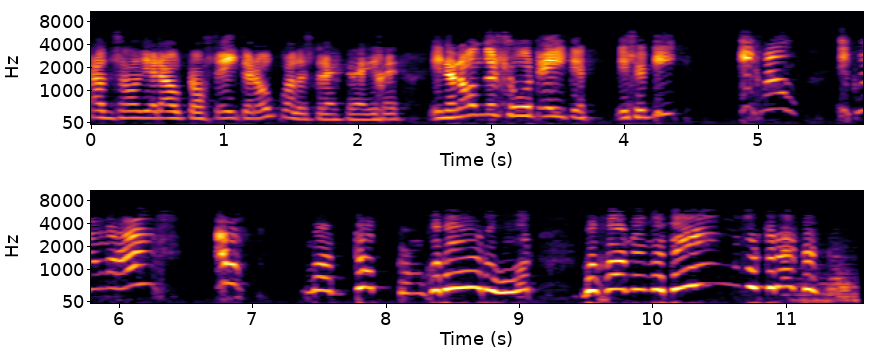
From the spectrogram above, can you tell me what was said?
Dan zal je nou toch zeker ook wel eens trek krijgen in een ander soort eten, is het niet? Ik wil, ik wil naar huis. Oh. Maar dat kan gebeuren hoor. We gaan nu meteen vertrekken.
